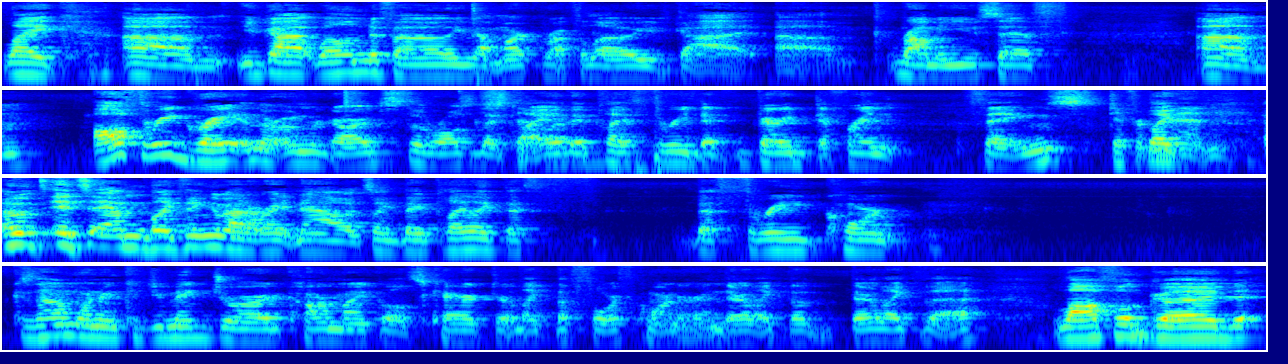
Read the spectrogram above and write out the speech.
like um, you've got Willem Dafoe, you've got Mark Ruffalo, you've got um, Ramy Youssef. Um, all three great in their own regards to the roles they play. They play three di- very different things. Different like, men. Oh, it's I'm like thinking about it right now. It's like they play like the the three corn. Because now I'm wondering, could you make Jerrod Carmichael's character like the fourth corner, and they're like the they're like the lawful good,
